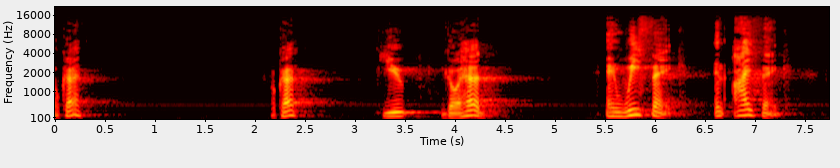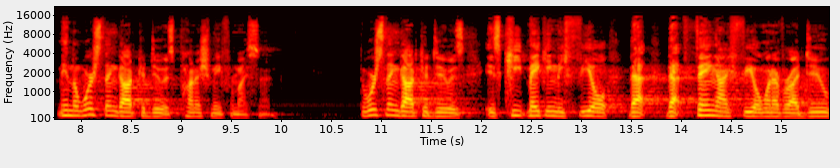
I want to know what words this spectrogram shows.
okay, Okay? You go ahead. And we think, and I think, man, the worst thing God could do is punish me for my sin. The worst thing God could do is, is keep making me feel that, that thing I feel whenever I do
